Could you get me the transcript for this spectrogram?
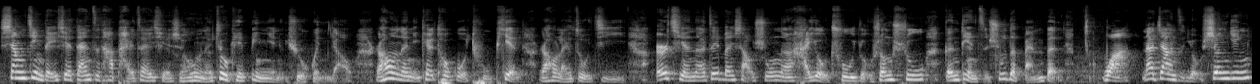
相近的一些单字它排在一起的时候呢，就可以避免你去混淆。然后呢，你可以透过图片然后来做记忆。而且呢，这本小书呢还有出有声书跟电子书的版本。哇，那这样子有声音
